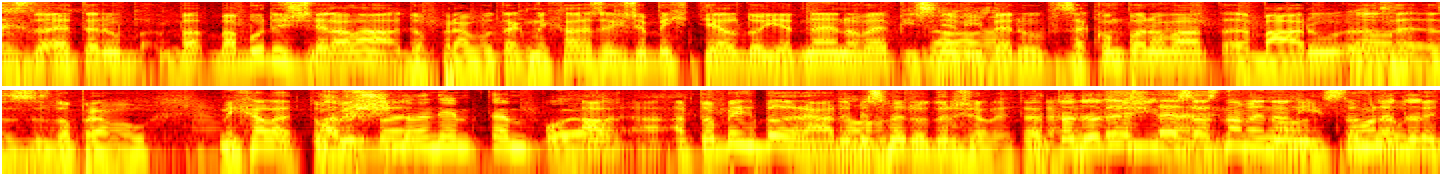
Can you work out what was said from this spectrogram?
říct do éteru. Ba- babu, když dělala dopravu, tak Michal řekl, že by chtěl do jedné nové písně No. výběru zakomponovat eh, báru No. no. s, s dopravou. Michale, to Ale v bych byl... tempu, jo. A, a, a to bych byl rád, kdyby jsme dodrželi. Teda. No to dodržíme. To je zaznamenaný, No, z toho to neutečeš.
